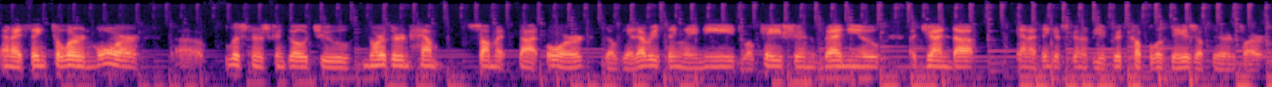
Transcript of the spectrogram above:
And i think to learn more uh, listeners can go to northernhempsummit.org they'll get everything they need location venue agenda and I think it's going to be a good couple of days up there in Fargo.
